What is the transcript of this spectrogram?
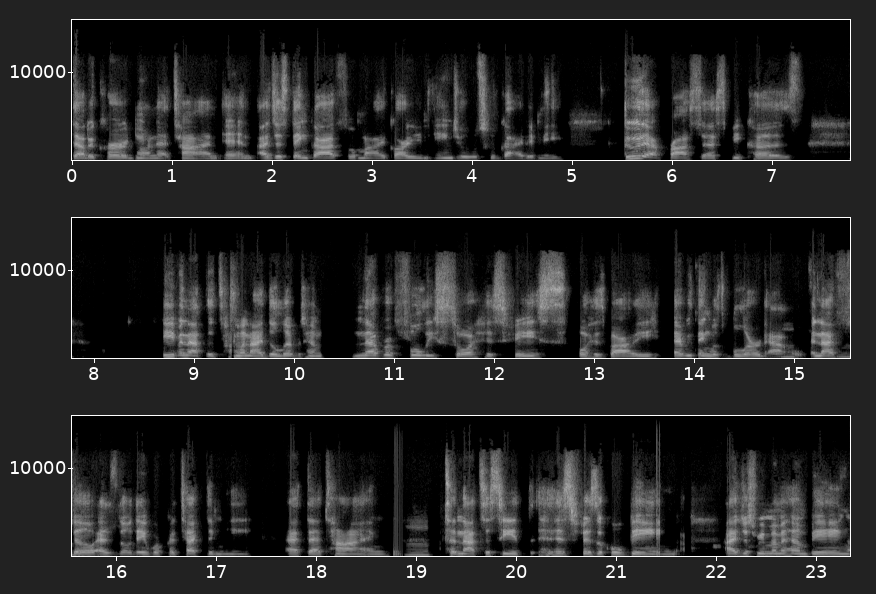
that occurred during that time. And I just thank God for my guardian angels who guided me through that process because even at the time when I delivered him, never fully saw his face or his body. Everything was blurred out. Mm-hmm. And I feel as though they were protecting me at that time mm-hmm. to not to see his physical being. I just remember him being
